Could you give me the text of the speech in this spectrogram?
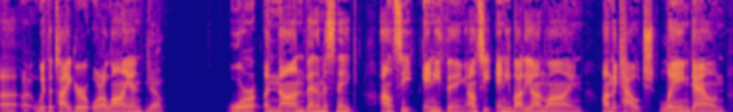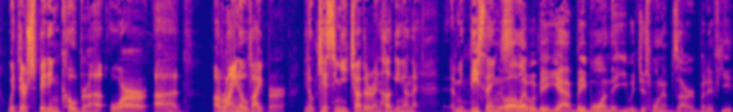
uh, uh, with a tiger or a lion, yeah, or a non venomous snake. I don't see anything. I don't see anybody online on the couch laying down with their spitting cobra or uh, a rhino viper. You know, kissing each other and hugging on that. I mean, these things. Well, it would be yeah, be one that you would just want to observe. But if you,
